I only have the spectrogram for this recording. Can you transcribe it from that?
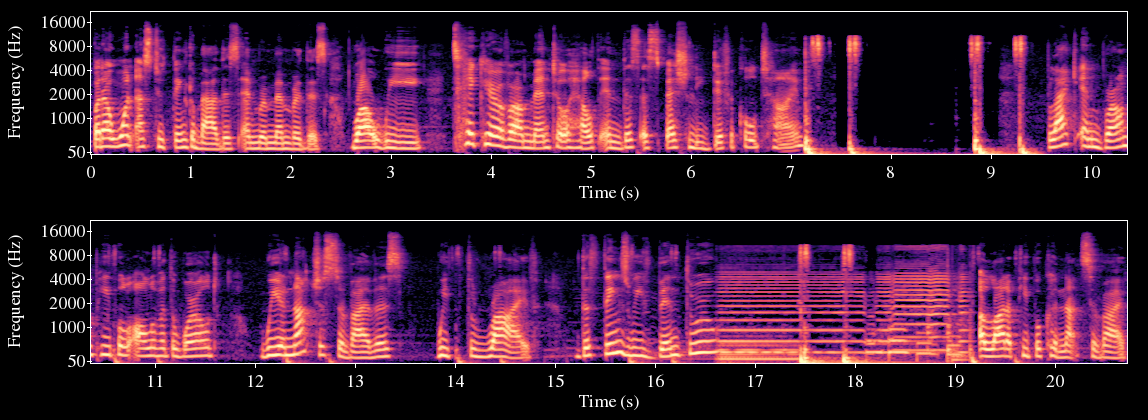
But I want us to think about this and remember this while we take care of our mental health in this especially difficult time. Black and brown people all over the world, we are not just survivors, we thrive. The things we've been through a lot of people could not survive.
